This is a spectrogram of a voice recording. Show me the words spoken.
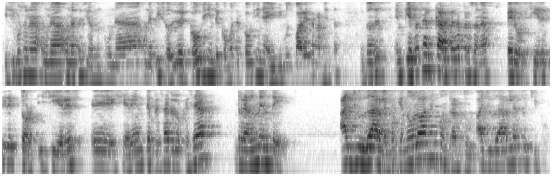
hicimos una, una, una sesión, una, un episodio de coaching, de cómo hacer coaching, y ahí dimos varias herramientas. Entonces, empieza a acercarte a esa persona, pero si eres director y si eres eh, gerente, empresario, lo que sea, realmente ayudarle, porque no lo vas a encontrar tú, ayudarle a tu equipo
